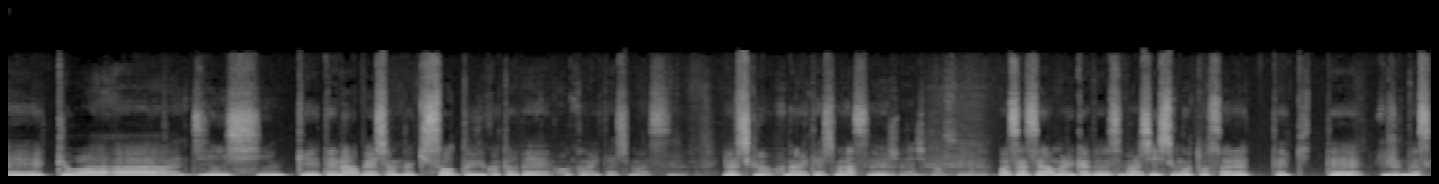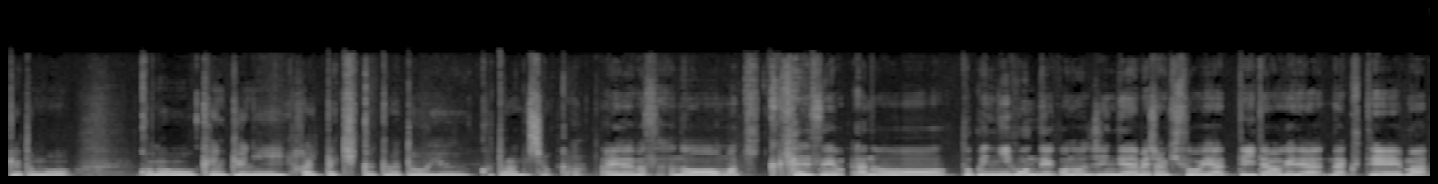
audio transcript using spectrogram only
えー、今日は人神経デナベーションの基礎ということでお伺いいたします。よろしくお願いいたします。よろしくお願いします。まあ先生アメリカで素晴らしい仕事をされてきているんですけれども、この研究に入ったきっかけはどういうことなんでしょうか？ありがとうございます。あのまあきっかけはですね、あの特に日本でこの人デナベーションの基礎をやっていたわけではなくて、まあ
